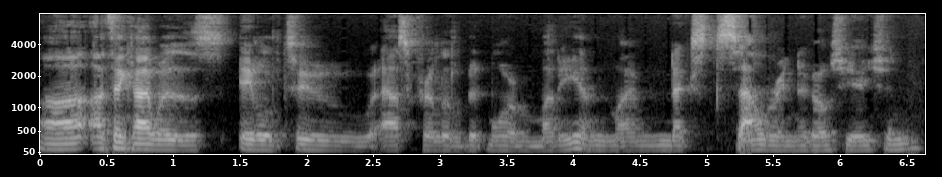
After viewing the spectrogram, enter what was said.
Uh, I think I was able to ask for a little bit more money in my next salary negotiation.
